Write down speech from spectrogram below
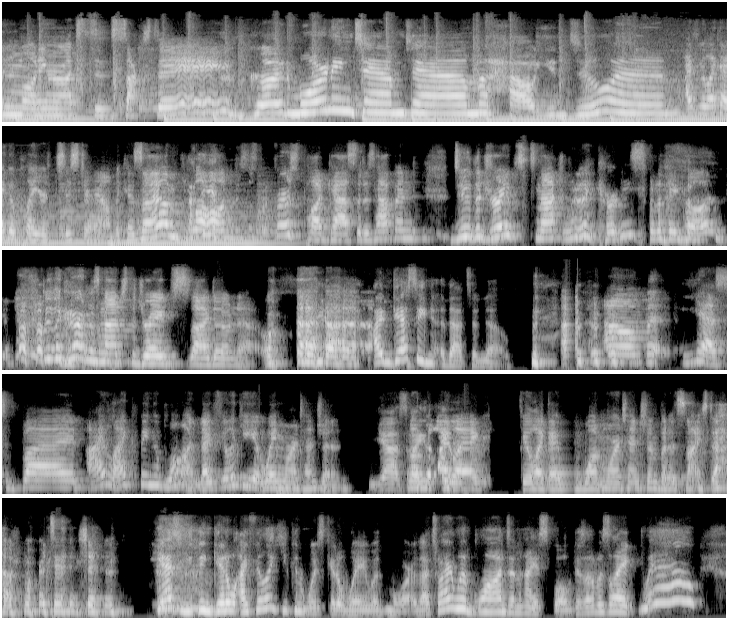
Good morning, Roxy Saxy. Good morning, Tam Tam. How you doing? I feel like I could play your sister now because I am blonde. this is the first podcast that has happened. Do the drapes match? What are they? Curtains? What are they called? Do the curtains match the drapes? I don't know. yeah, I'm guessing that's a no. um, yes, but I like being a blonde. I feel like you get way more attention. Yes, I, I like feel like I want more attention, but it's nice to have more attention. Yes, you can get. I feel like you can always get away with more. That's why I went blonde in high school because I was like, well,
